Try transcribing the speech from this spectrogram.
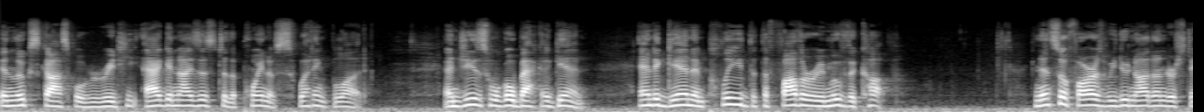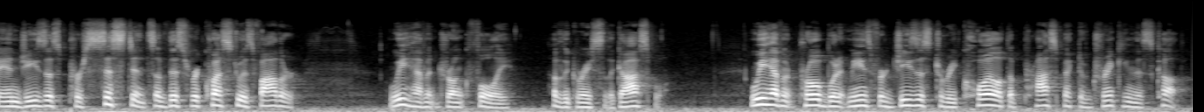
In Luke's gospel, we read he agonizes to the point of sweating blood. And Jesus will go back again and again and plead that the Father remove the cup. And insofar as we do not understand Jesus' persistence of this request to his Father, we haven't drunk fully of the grace of the gospel. We haven't probed what it means for Jesus to recoil at the prospect of drinking this cup.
